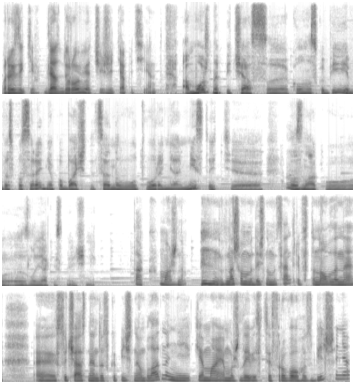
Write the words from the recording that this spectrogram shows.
ризиків для здоров'я чи життя пацієнта. А можна під час е, колоноскопії безпосередньо побачити, це новоутворення містить е, ознаку злоякісної чи ні? Так, можна. В нашому медичному центрі встановлене е, сучасне ендоскопічне обладнання, яке має можливість цифрового збільшення,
